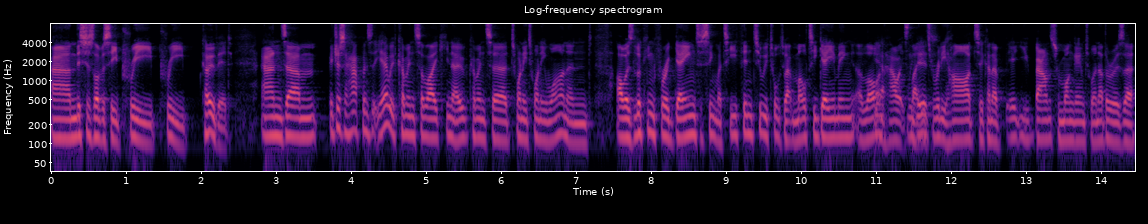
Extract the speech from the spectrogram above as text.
and this is obviously pre pre COVID. And um, it just happens that yeah, we've come into like you know come into 2021, and I was looking for a game to sink my teeth into. We talked about multi gaming a lot Yeah, and how it's like did. it's really hard to kind of it, you bounce from one game to another as a,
